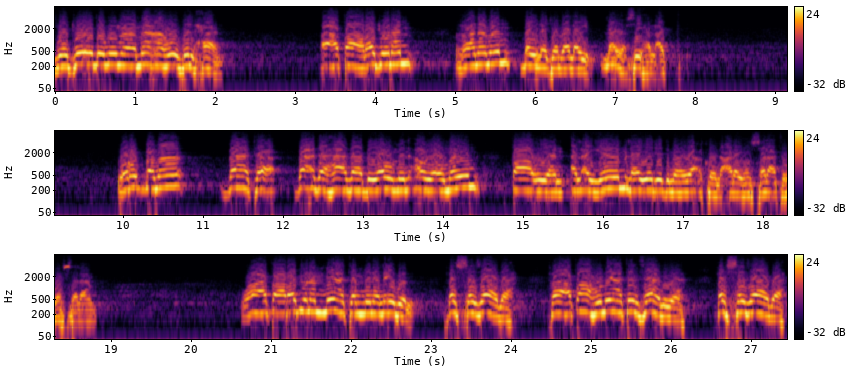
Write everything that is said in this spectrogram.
يجود بما معه في الحال. أعطى رجلا غنما بين جبلين لا يحصيها العد. وربما بات بعد هذا بيوم أو يومين طاويا. الأيام لا يجد ما يأكل عليه الصلاة والسلام. وأعطى رجلا مئة من الإبل فاستزاده فأعطاه مئة ثانية فاستزاده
